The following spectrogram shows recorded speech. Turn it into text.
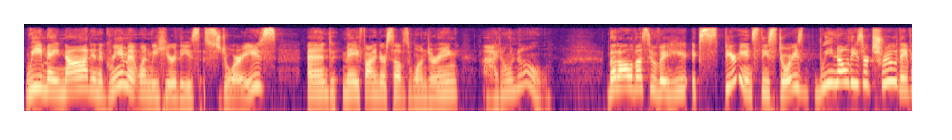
We may nod in agreement when we hear these stories and may find ourselves wondering i don't know. But all of us who have experienced these stories we know these are true. They've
